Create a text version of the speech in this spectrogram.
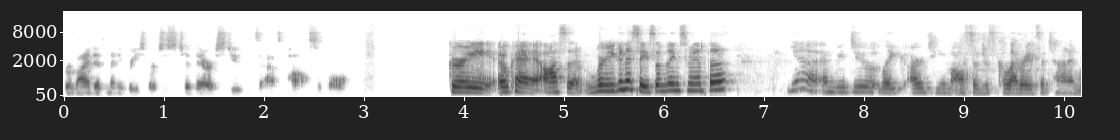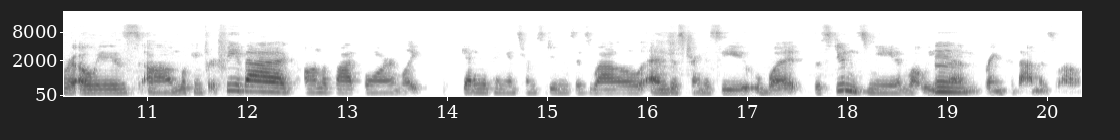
provide as many resources to their students as possible. Great. Okay. Awesome. Were you going to say something, Samantha? Yeah, and we do like our team also just collaborates a ton, and we're always um, looking for feedback on the platform, like getting opinions from students as well, and just trying to see what the students need and what we mm. can bring to them as well.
